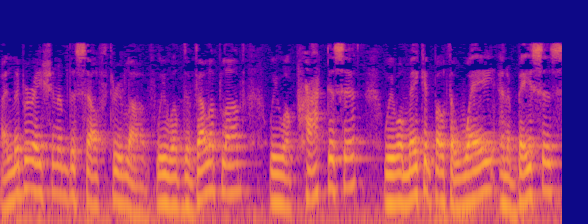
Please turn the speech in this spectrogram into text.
By liberation of the self through love. We will develop love, we will practice it, we will make it both a way and a basis,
